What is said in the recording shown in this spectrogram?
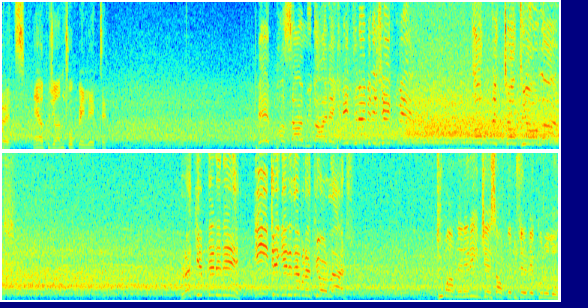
Evet, ne yapacağını çok belli etti. Ve pasa müdahale bitirebilecek mi? Attıkça atıyorlar. Rakiplerini iyice geride bırakıyorlar. Tüm hamleleri ince hesaplar üzerine kurulu.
